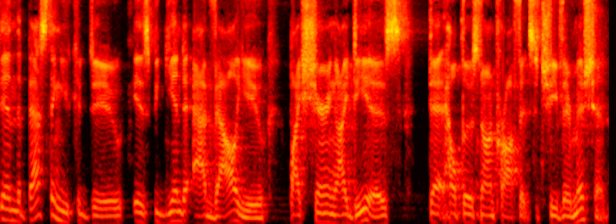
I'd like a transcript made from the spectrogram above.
then the best thing you could do is begin to add value by sharing ideas that help those nonprofits achieve their mission.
